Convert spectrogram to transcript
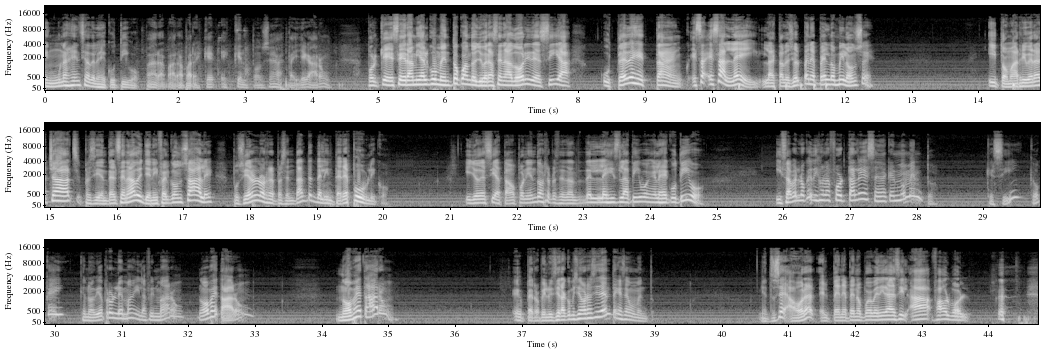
en una agencia del Ejecutivo. Para, para, para. Es que, es que entonces hasta ahí llegaron. Porque ese era mi argumento cuando yo era senador y decía, ustedes están, esa, esa ley la estableció el PNP en 2011. Y Tomás Rivera Chats, presidente del Senado, y Jennifer González pusieron los representantes del interés público. Y yo decía, estamos poniendo representantes del legislativo en el ejecutivo. ¿Y saben lo que dijo la fortaleza en aquel momento? Que sí, que ok, que no había problema y la firmaron. No objetaron. No objetaron. Eh, pero lo hiciera comisionado residente en ese momento. Y entonces ahora el PNP no puede venir a decir, ah, foul ball.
